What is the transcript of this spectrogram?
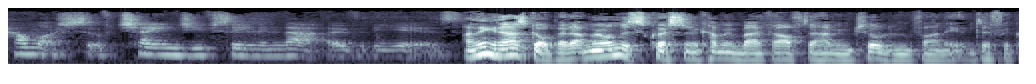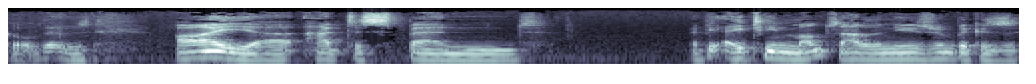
how much sort of change you've seen in that over the years. I think it has got better. I mean, on this question of coming back after having children, finding it difficult, it was I uh, had to spend maybe 18 months out of the newsroom because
